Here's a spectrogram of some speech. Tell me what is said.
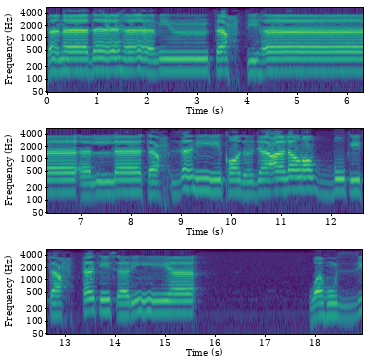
فناداها من تحتها ألا تحزني قد جعل ربك تحتك سريا وهزي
